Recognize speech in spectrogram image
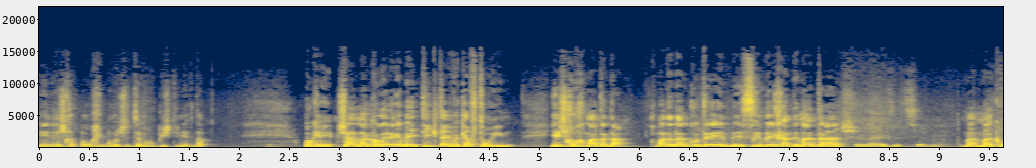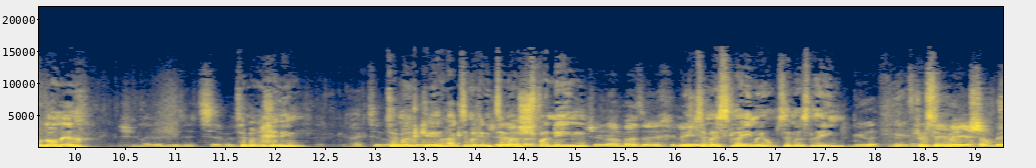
הנה יש לך פה חיבור של צמר ופשטין יחדיו. אוקיי, עכשיו מה קורה לגבי טיק טק וכפתורים? יש חוכמת אדם. חוכמת אדם כותב ב-21 למטה, השאלה איזה צמר. מה, מה כבודו אומר? השאלה גם איזה צמר. צמר רכילים. רק צמר. כן, רק צמר רכילים. צמר שפנים. שאלה מה זה רכילים. יש צמר סלעים היום, צמר סלעים. צמר יש הרבה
